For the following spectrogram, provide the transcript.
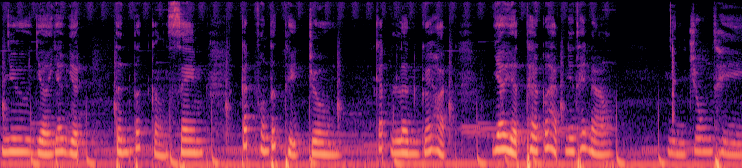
như giờ giao dịch, tin tức cần xem, cách phân tích thị trường, cách lên kế hoạch, giao dịch theo kế hoạch như thế nào. Nhìn chung thì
